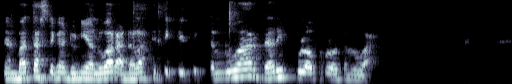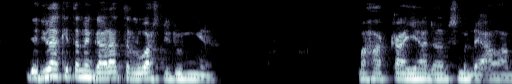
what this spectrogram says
dan batas dengan dunia luar adalah titik-titik terluar dari pulau-pulau terluar. Jadilah kita negara terluas di dunia maha kaya dalam sumber daya alam.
